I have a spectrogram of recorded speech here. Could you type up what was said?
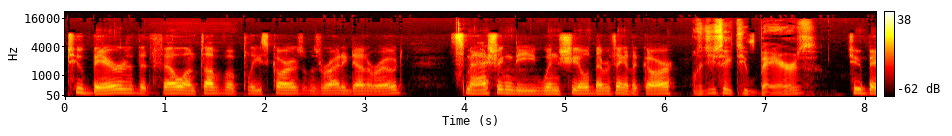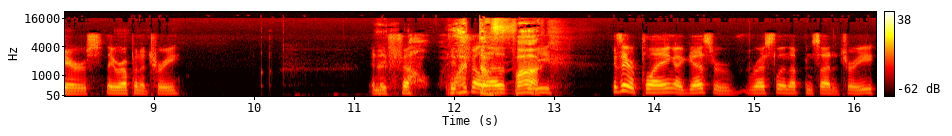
two bears that fell on top of a police car as it was riding down the road, smashing the windshield and everything of the car. Did you say two bears? Two bears. They were up in a tree, and they fell. They What fell the out of fuck? the tree because they were playing, I guess, or wrestling up inside a tree,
